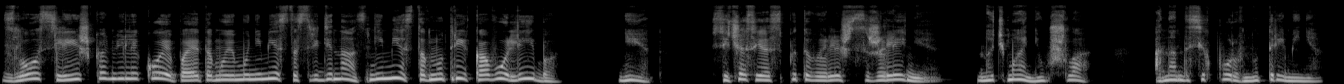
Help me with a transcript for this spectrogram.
Зло слишком велико, и поэтому ему не место среди нас, не место внутри кого-либо. Нет, сейчас я испытываю лишь сожаление, но тьма не ушла. Она до сих пор внутри меня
